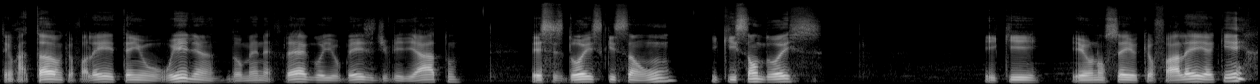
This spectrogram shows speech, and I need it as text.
Tem o Ratão que eu falei. Tem o William do Menefrego e o Base de Viriato. Esses dois que são um e que são dois. E que eu não sei o que eu falei aqui.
